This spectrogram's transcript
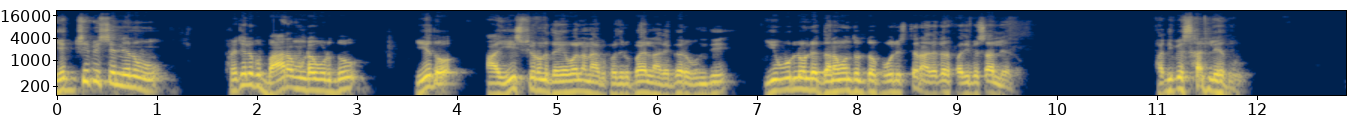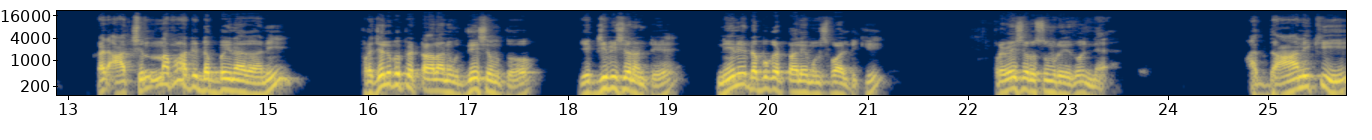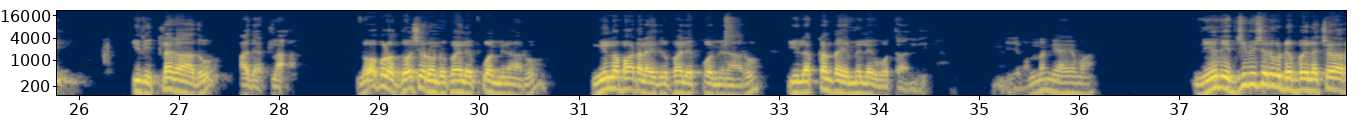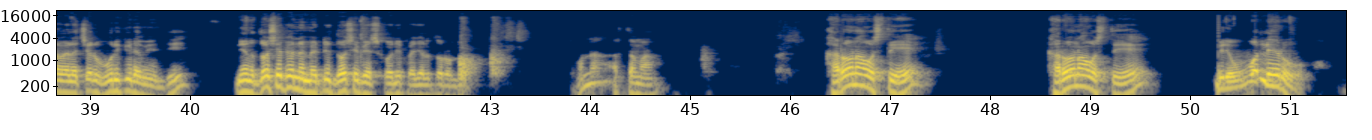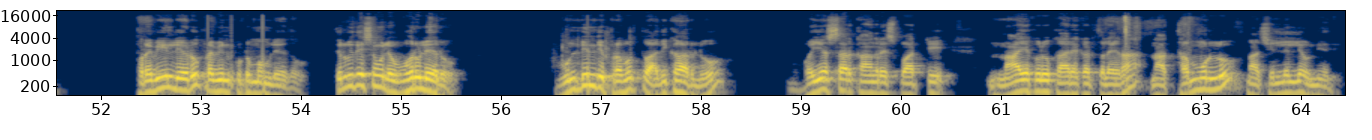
Exhibition నేను ప్రజలకు భారం ఉండకూడదు. ఏదో ఆ ఈశ్వరుని దయ వల్ల నాకు పది రూపాయలు నా దగ్గర ఉంది. ఈ ఊర్లో ఉండే ధనవంతులతో పోలిస్తే నా దగ్గర పది పైసలు లేదు. పది పిసాలు లేదు. కానీ ఆ చిన్నపాటి డబ్బైనా కానీ ప్రజలకు పెట్టాలనే ఉద్దేశంతో ఎగ్జిబిషన్ అంటే నేనే డబ్బు కట్టాలి మున్సిపాలిటీకి. ప్రవేశ రుసుము ఏదో నే దానికి ఇది ఇట్లా కాదు అది ఎట్లా లోపల దోశ రెండు రూపాయలు ఎక్కువ అమ్మినారు నీళ్ళ బాటలు ఐదు రూపాయలు ఎక్కువ అమ్మినారు ఈ లెక్కంతా ఎమ్మెల్యేకి పోతుంది. ఏమన్నా న్యాయమా? నేను ఎగ్జిబిషన్కు డెబ్బై లక్షలు అరవై లక్షలు ఊరికియడం ఏంది? నేను దోశ పెన్ను మెట్టి దోశ వేసుకొని ప్రజలతో రెండు. ఏమన్నా అర్థమా? కరోనా వస్తే కరోనా వస్తే మీరు ఎవ్వరు లేరు. ప్రవీణ్ లేడు ప్రవీణ్ కుటుంబం లేదు. తెలుగుదేశంలో ఎవ్వరు లేరు. ఉండింది ప్రభుత్వ అధికారులు వైఎస్ఆర్ కాంగ్రెస్ పార్టీ నాయకులు కార్యకర్తలైన నా తమ్ముళ్ళు నా చెల్లెళ్ళే ఉండేది.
